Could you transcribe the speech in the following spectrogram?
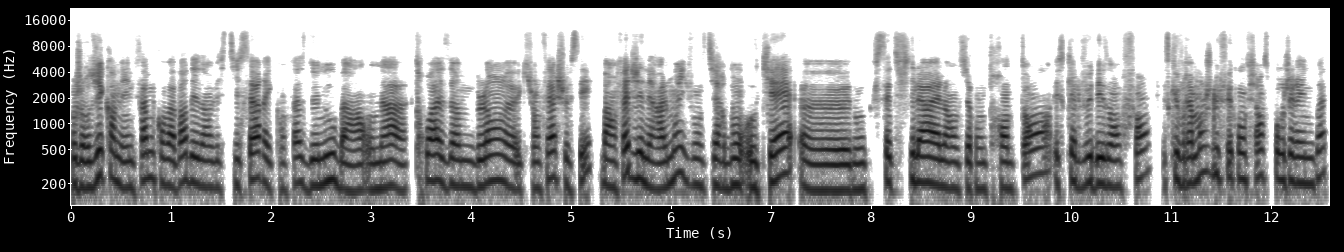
aujourd'hui, quand on est une femme, qu'on va avoir des investisseurs et qu'en face de nous, bah, on a trois hommes blancs qui ont fait HEC, bah, en fait, généralement, ils vont se dire bon, ok, euh, donc cette fille-là, elle a environ 30 ans. Est-ce qu'elle veut des enfants? Est-ce que vraiment je lui fais confiance pour gérer une boîte?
